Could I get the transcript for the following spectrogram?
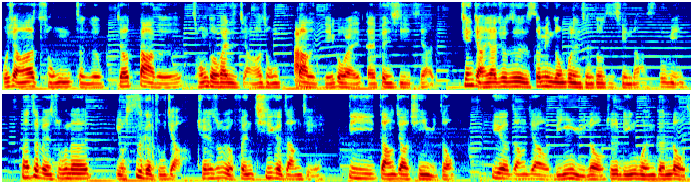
我想要从整个比较大的从头开始讲，然后从大的结构来来分析一下。先讲一下就是生命中不能承受之轻啊，书名。那这本书呢有四个主角，全书有分七个章节。第一章叫轻与重，第二章叫灵与肉，就是灵魂跟肉体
